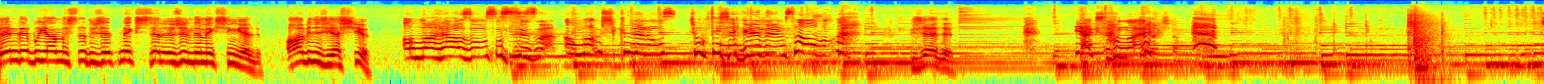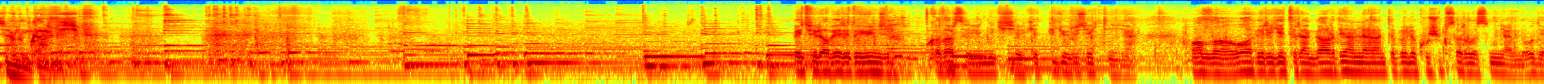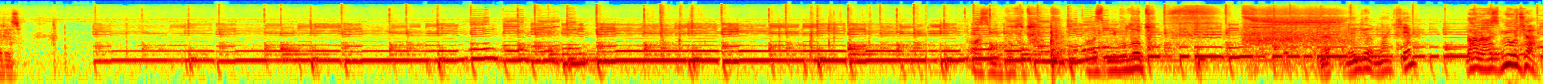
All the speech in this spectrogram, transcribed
Ben de bu yanlışlığı düzeltmek, sizden özür dilemek için geldim. Abiniz yaşıyor. Allah razı olsun sizden. Allah'ım şükürler olsun. Çok teşekkür ederim. Sağ olun. Rica ederim. İyi akşamlar. Canım kardeşim. Betül haberi duyunca bu kadar sevindi ki Şevket bir görecektin ya. Vallahi o haberi getiren gardiyan Levent'e böyle koşup sarılasım geldi o derece. Azmi Bulut. Azmi Bulut. Ne, ne diyorsun lan kim? Lan Azmi Hoca.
